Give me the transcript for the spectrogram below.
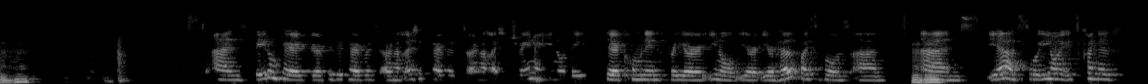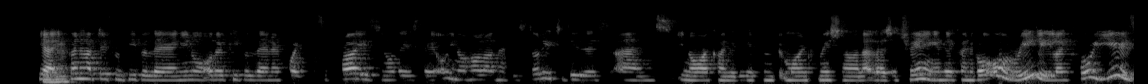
Mm-hmm. And they don't care if you're a physiotherapist or an athletic therapist or an athletic trainer. You know, they they're coming in for your, you know, your your help, I suppose. Um, mm-hmm. and yeah, so you know, it's kind of yeah, mm-hmm. you kind of have different people there, and you know, other people then are quite surprised. You know, they say, "Oh, you know, how long have you studied to do this?" And you know, I kind of give them a bit more information on athletic training, and they kind of go, "Oh, really? Like four years?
